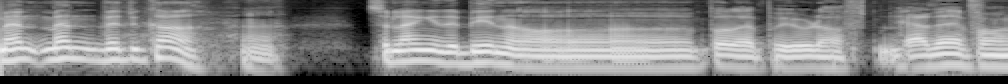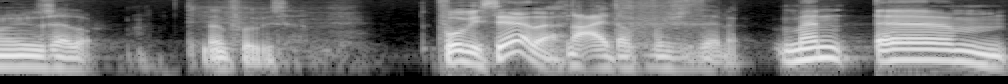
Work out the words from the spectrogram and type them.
Men, men vet du hva? Så lenge det blir noe på det på julaften, Ja, det får vi se, da. den får vi se. Får vi se det? Nei, dere får ikke se det. Men um,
